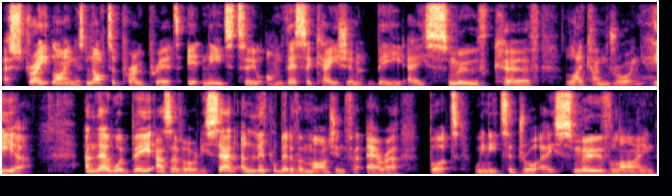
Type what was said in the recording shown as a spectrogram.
a straight line is not appropriate. It needs to, on this occasion, be a smooth curve like I'm drawing here And there would be, as I've already said, a little bit of a margin for error, but we need to draw a smooth line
